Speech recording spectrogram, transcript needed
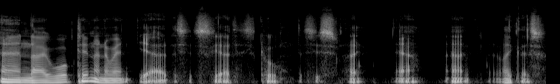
And I walked in and I went, Yeah, this is yeah, this is cool. This is right. Yeah, I like this.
